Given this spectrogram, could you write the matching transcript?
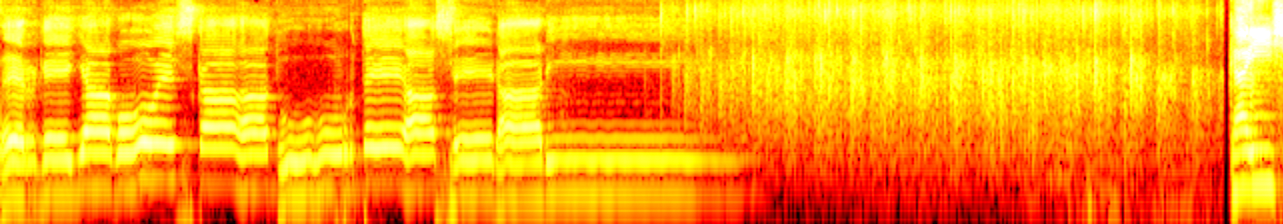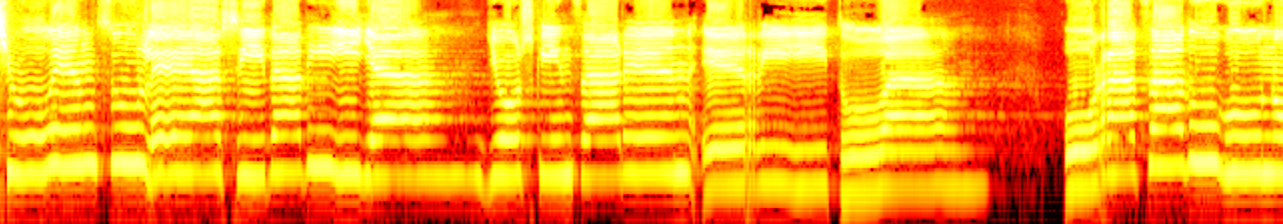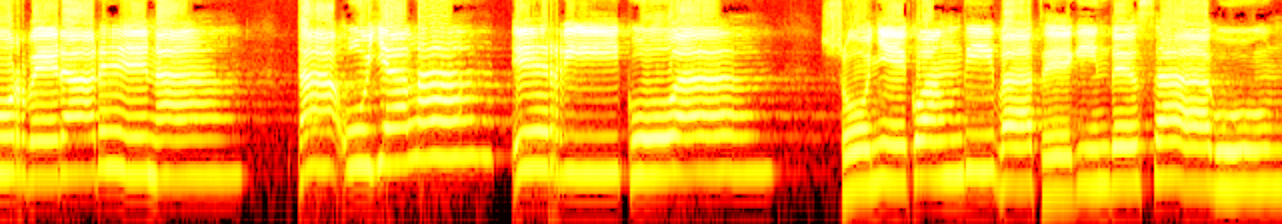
Zer gehiago eskatu urte aserari. Kaixo entzule hasi dadila, joskintzaren erritoa. Horratza dugu norberarena, ta oiala herrikoa. Soineko handi bat egin dezagun,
